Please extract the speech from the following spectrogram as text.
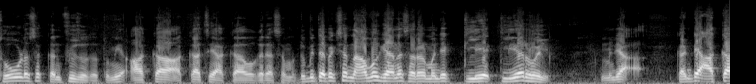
थोडंसं कन्फ्युज होतो. तुम्ही आका आकाचे आका वगैरे असं म्हणतो तुम्ही त्यापेक्षा नावं घ्या ना सरळ म्हणजे क्लिअर क्लिअर होईल. म्हणजे कारण ते आका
